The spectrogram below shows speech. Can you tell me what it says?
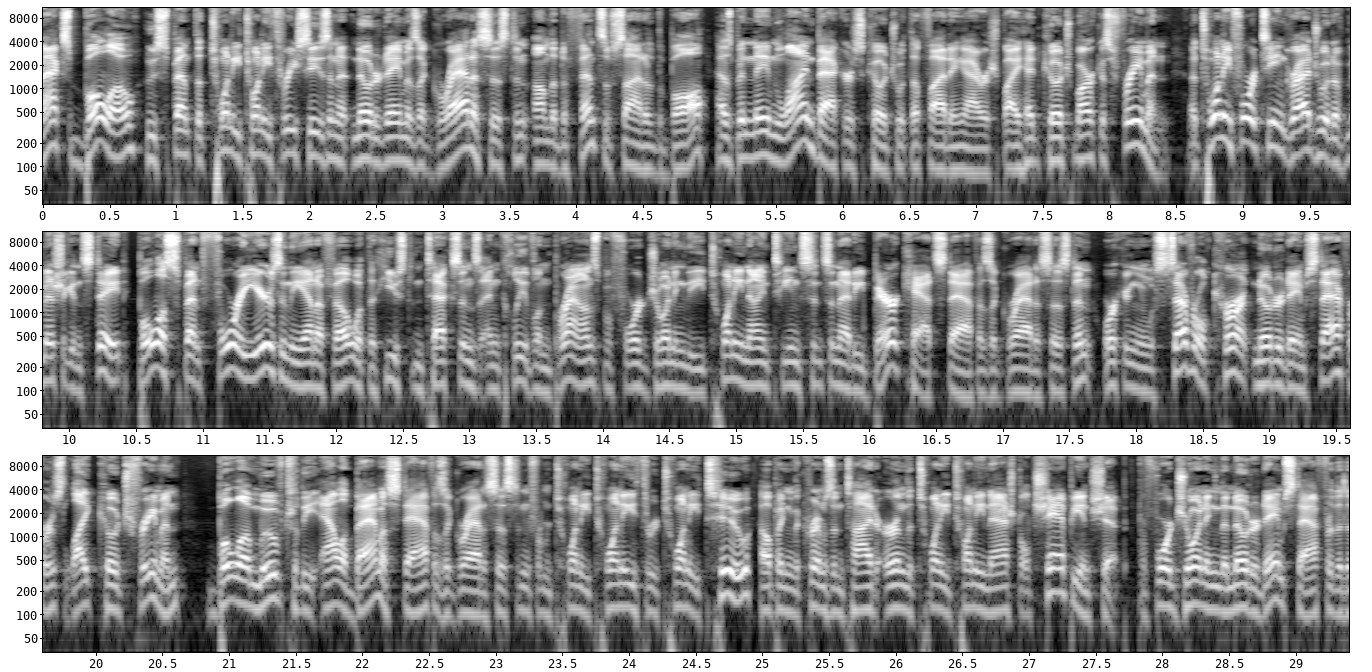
Max Bullough, who spent the 2023 season at Notre Dame as a grad assistant on the defensive side of the ball, has been named linebackers coach with the Fighting Irish by head coach Marcus Freeman. A 2014 graduate of Michigan State, Bullough spent four years in the NFL with the Houston Texans and Cleveland Browns before joining the 2019 Cincinnati Bearcat staff as a grad assistant, working with several current Notre Dame staffers like Coach Freeman. Bullough moved to the Alabama staff as a grad assistant from 2020 through 22, helping the Crimson Tide earn the 2020 national championship before joining the Notre Dame staff for the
